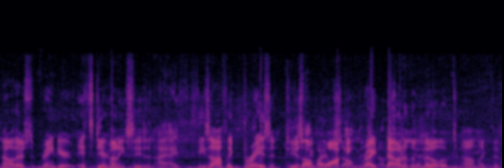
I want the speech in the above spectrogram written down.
Now there's reindeer. It's deer hunting season. I, I he's awfully brazen to He's just all be walking right down in the Yeah. middle of town like this.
